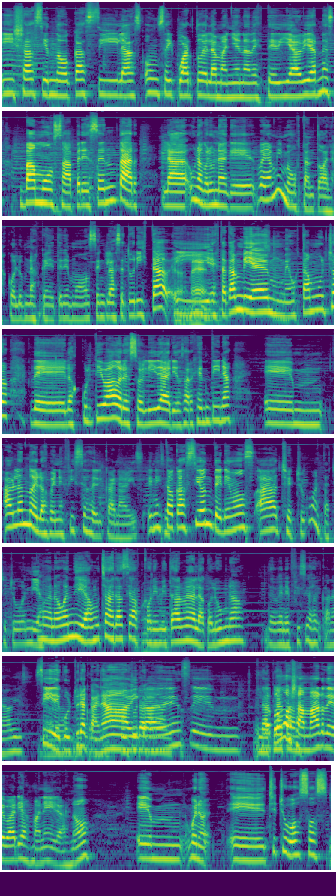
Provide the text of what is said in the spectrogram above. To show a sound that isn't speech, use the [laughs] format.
Y ya siendo casi las 11 y cuarto de la mañana de este día viernes, vamos a presentar la, una columna que, bueno, a mí me gustan todas las columnas que tenemos en clase turista y esta también me gusta mucho, de los cultivadores solidarios Argentina. Em, hablando de los beneficios del cannabis. En esta ocasión tenemos a Chechu. ¿Cómo estás, Chechu? Buen día. Bueno, buen día. Muchas gracias por invitarme a la columna de beneficios del cannabis. Sí, de cultura canábica. Em, la, podemos llamar de varias maneras, ¿no? Em, bueno, eh, Chechu, vos sos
